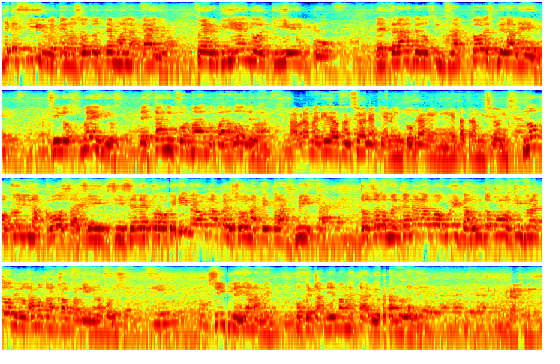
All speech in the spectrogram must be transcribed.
¿De qué sirve que nosotros estemos en la calle perdiendo el tiempo detrás de los infractores de la ley si los medios le están informando para dónde vamos. ¿Habrá medidas o sanciones a quienes incurran en estas transmisiones? No, porque hay una cosa, si, si se le prohíbe a una persona que transmita, entonces lo metemos en la guaguita junto con los infractores y lo dejamos trancados también en la policía. Simple y llanamente, porque también van a estar violando la ley. Gracias.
